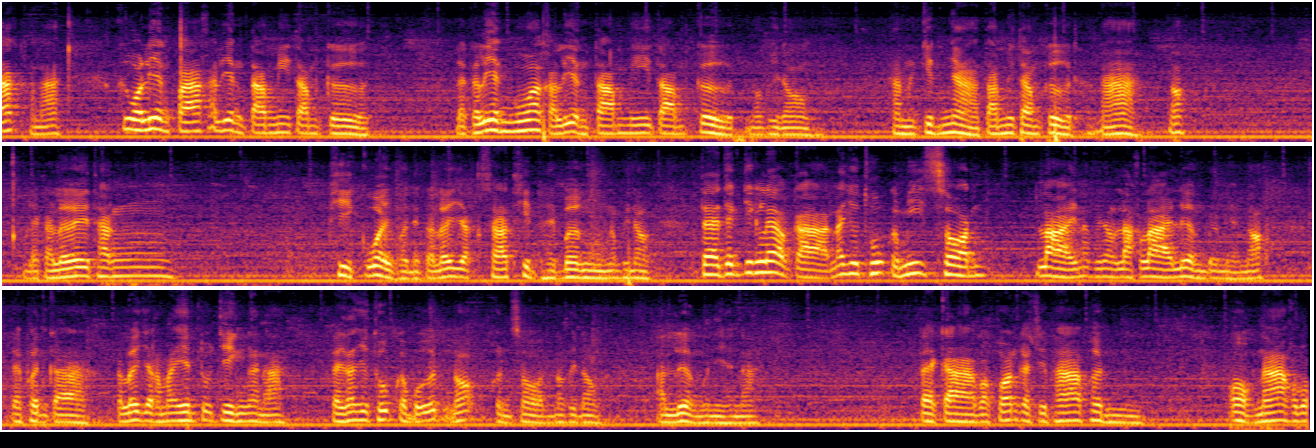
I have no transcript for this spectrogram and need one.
จักนะคือว่าเลี้ยงปลาก็เลี้ยงตามมีตามเกิด แล้วก็เลี้ยงงัวก็เลี้ยงตามมีตามเกิดเนาะพี่น้องให้มันกินหญ้าตามมีตามเกิดนะเนาะแล้วก็เลยทั้งพี่กล้วยเพิ่นก็เลยอยากสาธิตให้เบิ่งนะพี่น้องแต่จริงๆแล้วก็ใน YouTube ก็มีสอนหลายเนาะพี่น้องหลากหลายเรื่องแบบนี้เนาะแต่เพิ่นก็ก็เลยอยากมาเห็นตัวจริงอะนะ แต่ใน YouTube กับบ่อึดเนาะเพิ่นสอนเนาะพี่น้องอันเรื่องวันนี้นะ แต่กาบพรกับสิพาเพิ่นออกหน้าของบ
